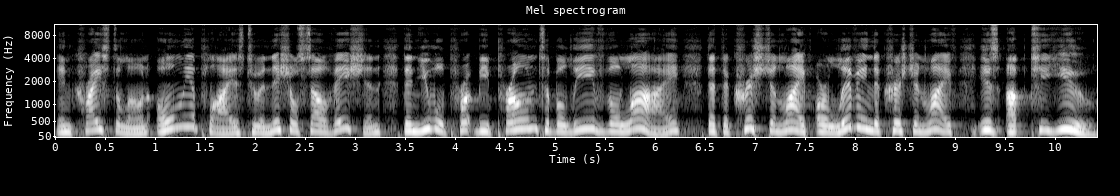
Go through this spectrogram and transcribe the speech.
in Christ alone, only applies to initial salvation, then you will be prone to believe the lie that the Christian life or living the Christian life is up to you.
